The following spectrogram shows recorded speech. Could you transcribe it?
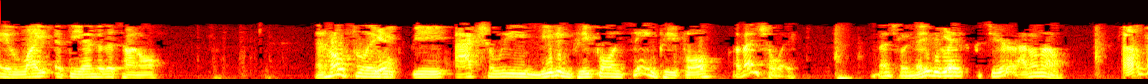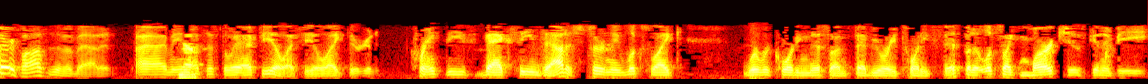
a light at the end of the tunnel. And hopefully Yeah. we be actually meeting people and seeing people eventually. Eventually. Maybe Yeah. later this year. I don't know. I'm very positive about it. I, I mean, Yeah. that's just the way I feel. I feel like they're going to crank these vaccines out. It certainly looks like we're recording this on February 25th, but it looks like March is going to be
